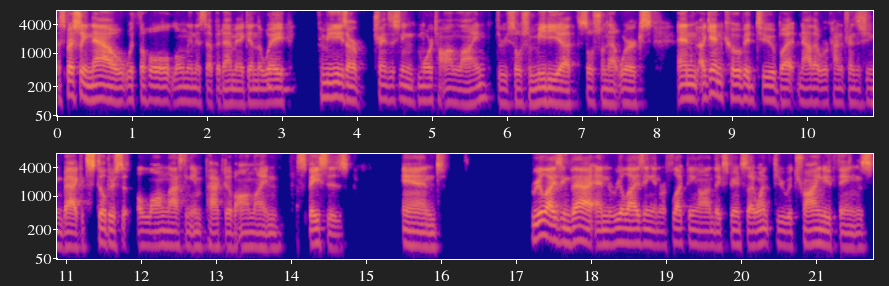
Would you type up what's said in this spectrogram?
especially now with the whole loneliness epidemic and the way mm-hmm. communities are transitioning more to online through social media, social networks, and again, COVID too. But now that we're kind of transitioning back, it's still there's a long lasting impact of online spaces. And realizing that and realizing and reflecting on the experiences I went through with trying new things,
